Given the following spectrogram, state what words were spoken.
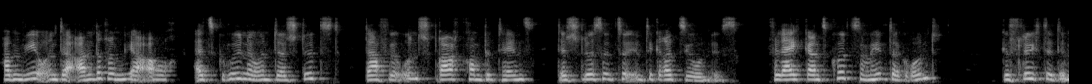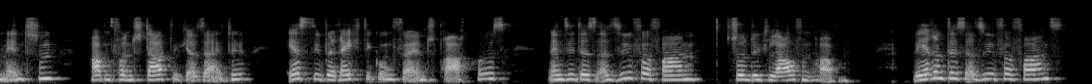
haben wir unter anderem ja auch als Grüne unterstützt, da für uns Sprachkompetenz der Schlüssel zur Integration ist. Vielleicht ganz kurz zum Hintergrund. Geflüchtete Menschen haben von staatlicher Seite erst die Berechtigung für einen Sprachkurs, wenn sie das Asylverfahren schon durchlaufen haben. Während des Asylverfahrens,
